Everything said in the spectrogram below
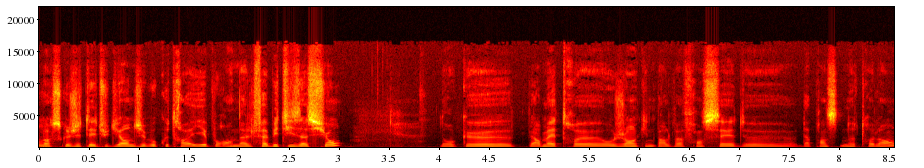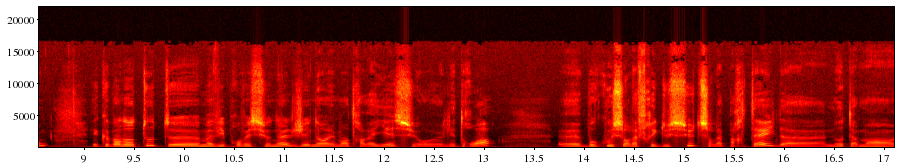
lorsque j'étais étudiante, j'ai beaucoup travaillé pour en alphabétisation. Donc euh, permettre euh, aux gens qui ne parlent pas français d'apprendre notre langue. Et que pendant toute euh, ma vie professionnelle, j'ai énormément travaillé sur les droits, beaucoup sur l'Afrique du Sud, sur l'apartheid, notamment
